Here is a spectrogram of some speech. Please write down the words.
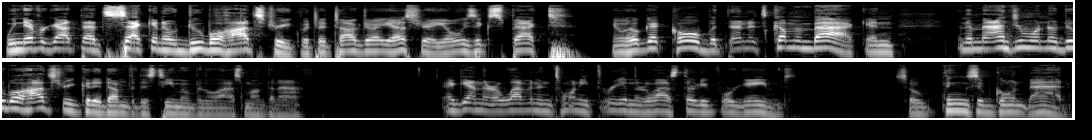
We never got that second Odubel hot streak, which I talked about yesterday. You always expect, you know, he'll get cold, but then it's coming back. And and imagine what Odubel hot streak could have done for this team over the last month and a half. Again, they're 11 and 23 in their last 34 games. So things have gone bad.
